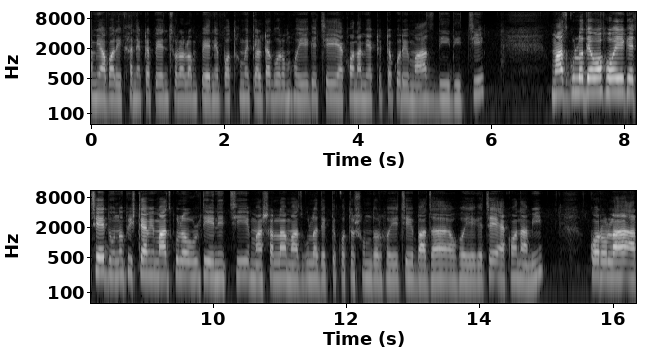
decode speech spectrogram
আমি আবার এখানে একটা প্যান ছড়ালাম। প্যানে প্রথমে তেলটা গরম হয়ে গেছে। এখন আমি একটা একটা করে মাছ দিয়ে দিচ্ছি। মাছগুলো দেওয়া হয়ে গেছে। দুনো পিসটা আমি মাছগুলো উল্টিয়ে নিচ্ছি। মাসাল্লাহ মাছগুলো দেখতে কত সুন্দর হয়েছে, বাজা হয়ে গেছে। এখন আমি করলা আর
